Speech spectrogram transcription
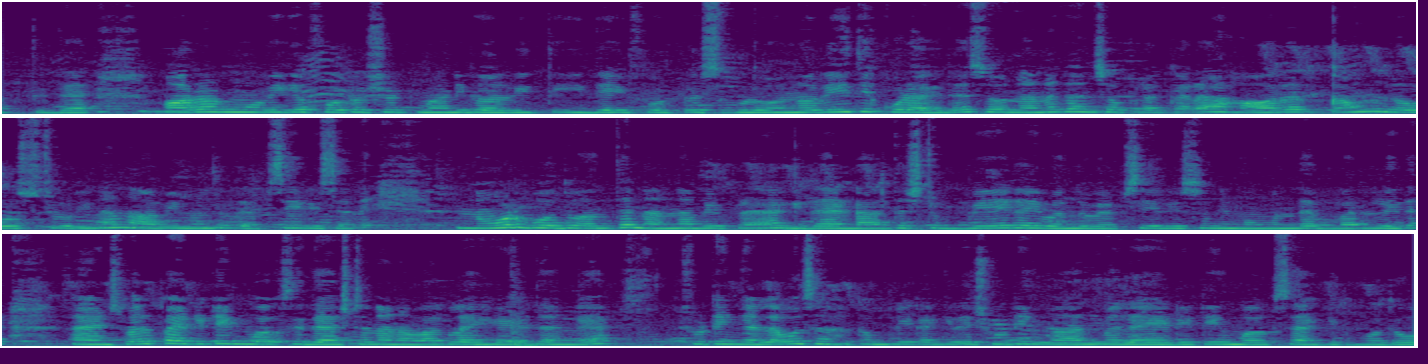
ಆಗ್ತಿದೆ. ಹಾರರ್ ಮೂವಿಗೆ ಫೋಟೋಶೂಟ್ ಮಾಡಿರೋ ರೀತಿ ಇದೆ ಈ ಫೋಟೋಸ್ಗಳು ಅನ್ನೋ ರೀತಿ ಕೂಡ ಇದೆ. ಸೊ ನನಗನ್ಸೋ ಪ್ರಕಾರ ಹಾರರ್ ಕಮ್ ಲವ್ ಸ್ಟೋರಿನ ನಾವಿನ್ನೊಂದು ವೆಬ್ ವೆಬ್ ಸೀರೀಸಲ್ಲಿ ನೋಡ್ಬೋದು ಅಂತ ನನ್ನ ಅಭಿಪ್ರಾಯ ಆಗಿದೆ. ಆ್ಯಂಡ್ ಆದಷ್ಟು ಬೇಗ ಈ ಒಂದು ವೆಬ್ ಸೀರೀಸು ನಿಮ್ಮ ಮುಂದೆ ಬರಲಿದೆ. ಆ್ಯಂಡ್ ಸ್ವಲ್ಪ ಎಡಿಟಿಂಗ್ ವರ್ಕ್ಸ್ ಇದೆ ಅಷ್ಟೇ ನಾನು ಅವಾಗಲೇ ಹೇಳ್ದಂಗೆ. ಶೂಟಿಂಗ್ ಎಲ್ಲವೂ ಸಹ ಕಂಪ್ಲೀಟ್ ಆಗಿದೆ. ಶೂಟಿಂಗ್ ಆದಮೇಲೆ ಎಡಿಟಿಂಗ್ ವರ್ಕ್ಸ್ ಆಗಿರ್ಬೋದು.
